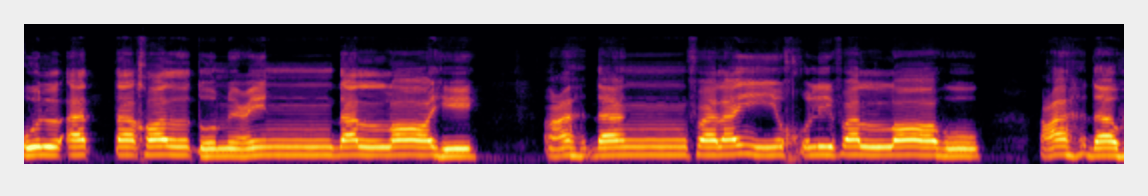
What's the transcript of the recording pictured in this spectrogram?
قل أتخذتم عند الله عهدا فلن يخلف الله عهده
